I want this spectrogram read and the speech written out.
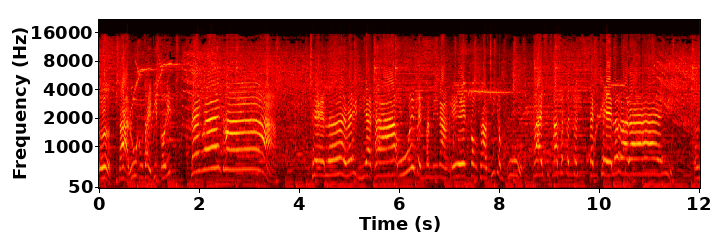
เออสารูดูไทยทิพย์เขาอีกแรงแรงค่ะเทเลยไรเดียค่ะ อุ้ยเป็นพันนีนางเอกรองเท้าที่ชมพูทายสิคะจะเป็นเป็นเทเลอร์อะไรเอ้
